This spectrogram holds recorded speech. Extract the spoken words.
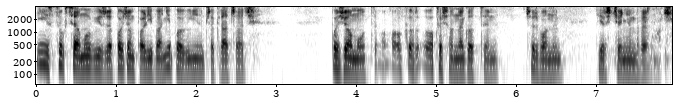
i instrukcja mówi, że poziom paliwa nie powinien przekraczać poziomu określonego tym czerwonym pierścieniem wewnątrz.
